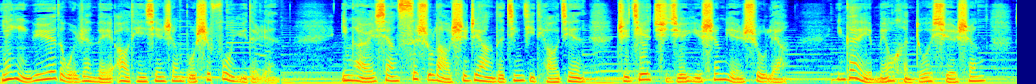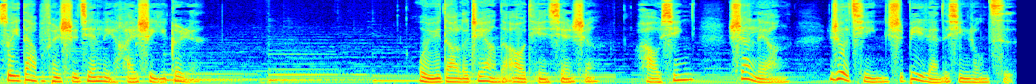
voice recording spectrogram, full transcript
隐隐约约的，我认为奥田先生不是富裕的人，因而像私塾老师这样的经济条件直接取决于生源数量，应该也没有很多学生，所以大部分时间里还是一个人。我遇到了这样的奥田先生，好心、善良。热情是必然的形容词，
